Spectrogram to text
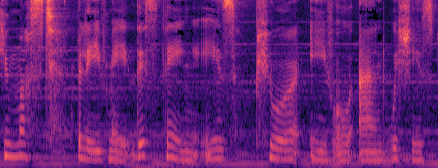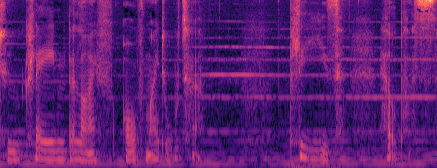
You must believe me, this thing is pure evil and wishes to claim the life of my daughter. Please help us.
